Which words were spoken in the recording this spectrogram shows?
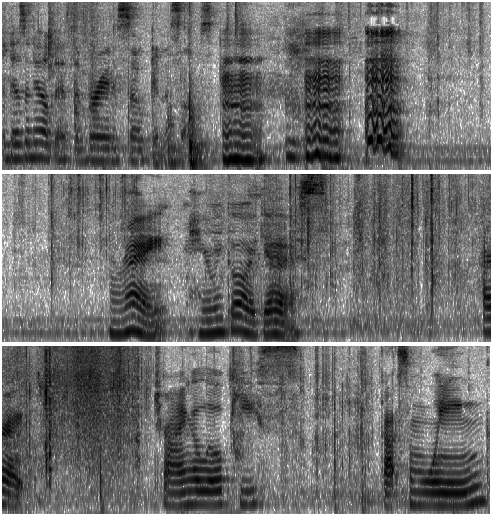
It doesn't help that the bread is soaked in the sauce. Mm-hmm. All right, here we go, I guess. All right, trying a little piece. Got some wings.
